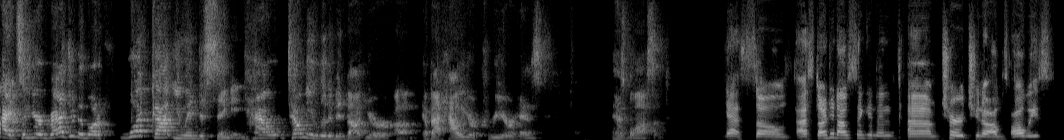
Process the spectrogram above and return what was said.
All right, so you're a graduate of Baltimore. What got you into singing? How? Tell me a little bit about your uh, about how your career has has blossomed. Yes. So I started out singing in um, church. You know, I was always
